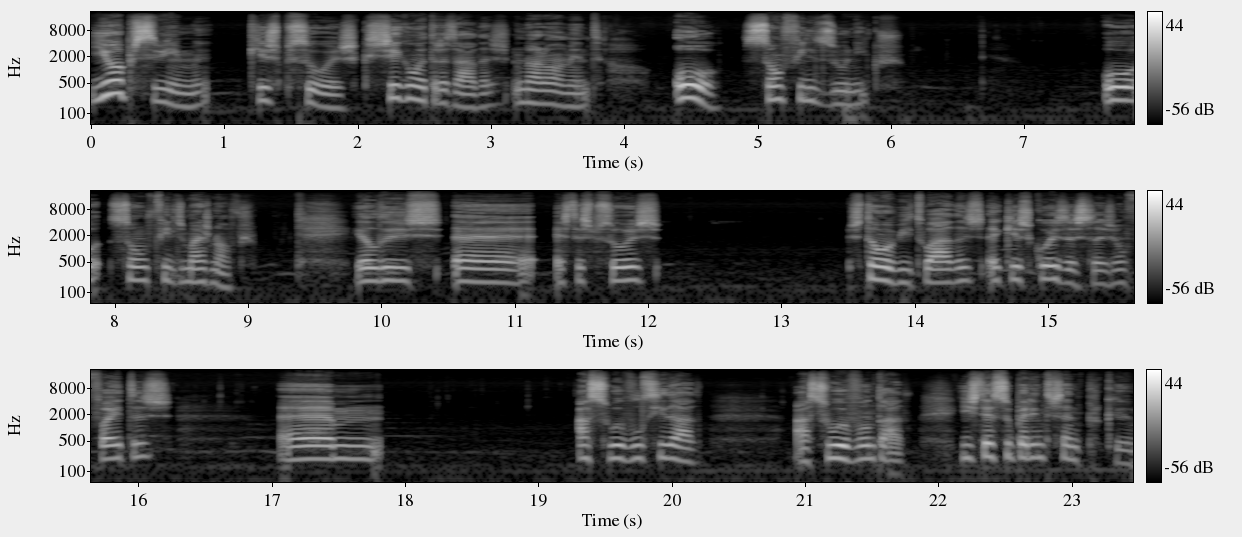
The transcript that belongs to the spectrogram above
E eu apercebi-me que as pessoas que chegam atrasadas, normalmente, ou são filhos únicos ou são filhos mais novos. Eles, uh, estas pessoas, estão habituadas a que as coisas sejam feitas um, à sua velocidade, à sua vontade. Isto é super interessante porque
